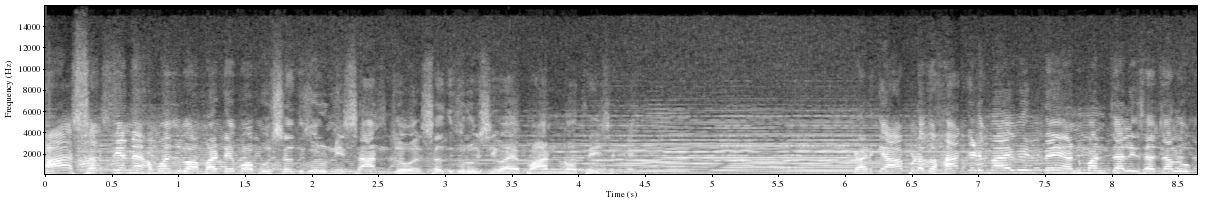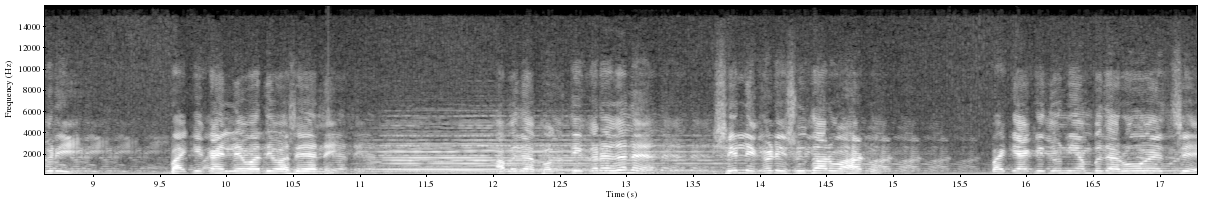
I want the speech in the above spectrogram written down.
આ સત્યને સમજવા માટે બાપુ સદગુરુની શાન જોવે. સદગુરુ સિવાય ભાન ન થઈ શકે. કારણ કે આપણે તો હાંકડીમાં આવીને ત્યાં હનુમાન ચાલીસા ચાલુ કરી. બાકી કાંઈ લેવા દેવા છે નહીં. આ બધા ભક્તિ કરે છે ને, છેલ્લી ઘડી સુધારવા હાટું. બાકી આખી દુનિયામાં બધા રોવે જ છે.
